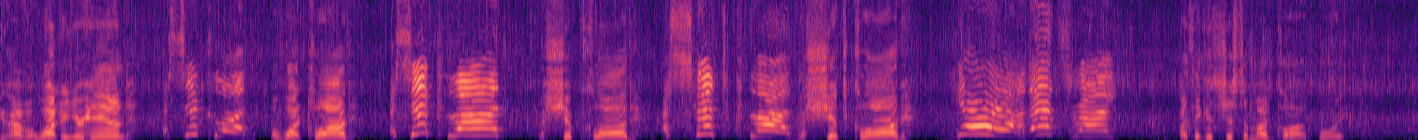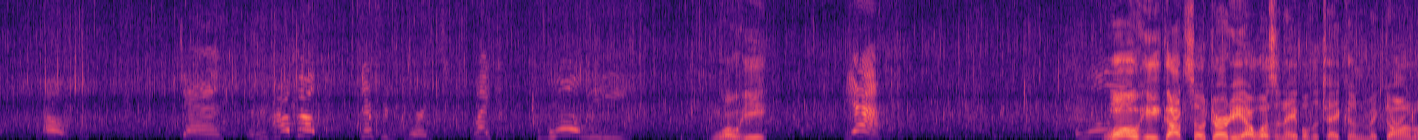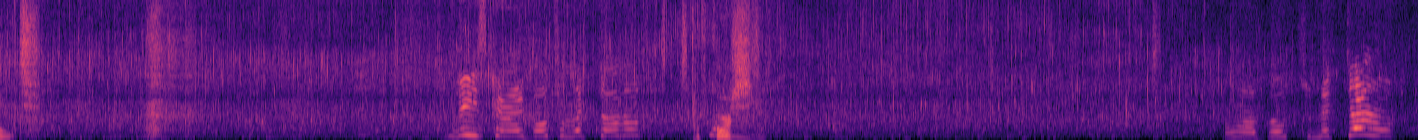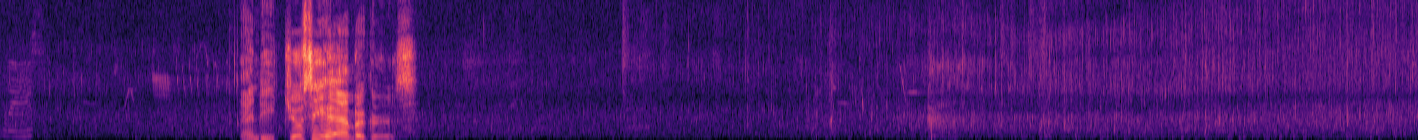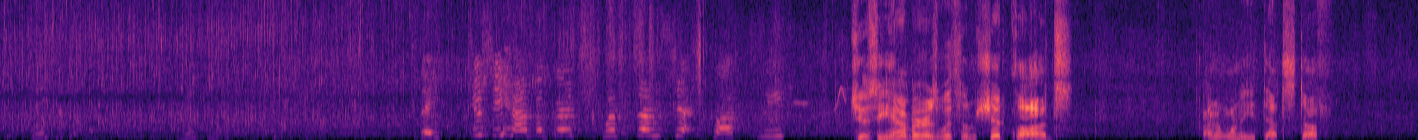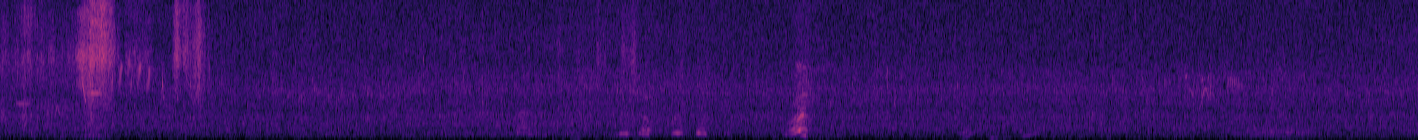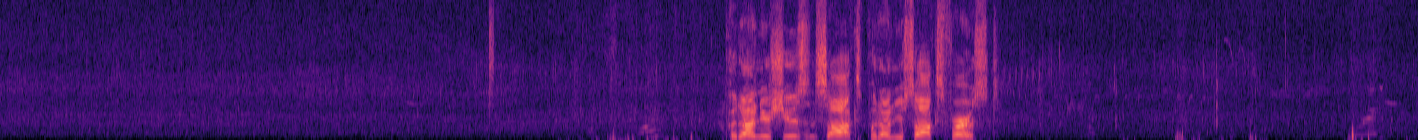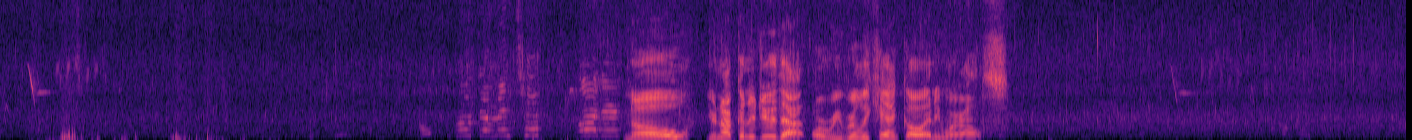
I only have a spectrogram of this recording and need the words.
You have a what in your hand? A shit clod. A what clod? A shit clod. A ship clod? A shit clod. A shit clod? Yeah, that's right. I think it's just a mud clod, boy. Oh. Then, and how about different words? Like woolly. Whoa-hee? Yeah. Whoa, he got so dirty I wasn't able to take him to McDonald's. Please, can I go to McDonald's? Of course. I want to go to McDonald's, please. And eat juicy hamburgers. Say, juicy hamburgers with some shit cloth, please. Juicy hamburgers with some shit clods. I don't want to eat that stuff. Put on your shoes and socks. Put on your socks first. No, you're not going to do that, or we really can't go anywhere else.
